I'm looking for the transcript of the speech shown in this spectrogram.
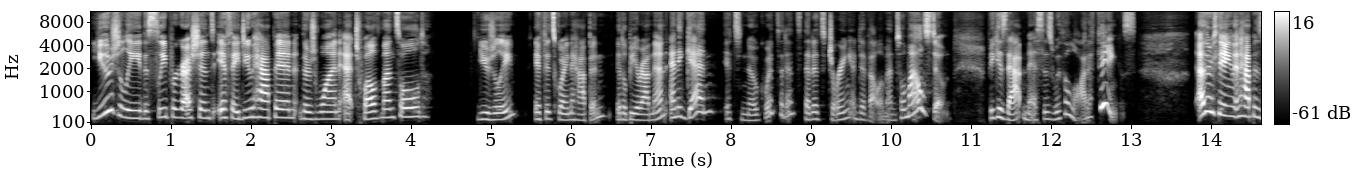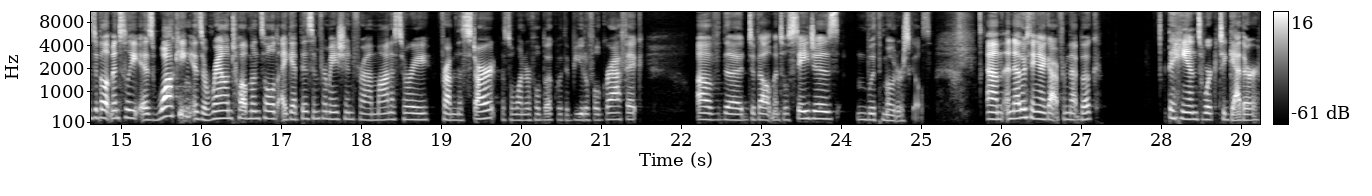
Usually, the sleep regressions, if they do happen, there's one at 12 months old. Usually, if it's going to happen, it'll be around then. And again, it's no coincidence that it's during a developmental milestone because that messes with a lot of things. Other thing that happens developmentally is walking is around 12 months old. I get this information from Montessori from the start. It's a wonderful book with a beautiful graphic of the developmental stages with motor skills. Um, another thing I got from that book the hands work together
